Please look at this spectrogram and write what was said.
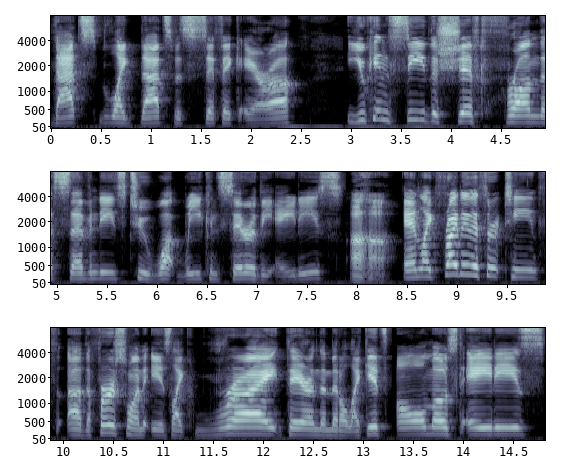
that's like that specific era, you can see the shift from the 70s to what we consider the 80s. Uh huh. And like Friday the 13th, uh, the first one is like right there in the middle. Like it's almost 80s.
